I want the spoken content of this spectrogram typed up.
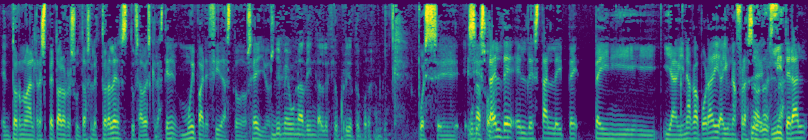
en torno al respeto a los resultados electorales, tú sabes que las tienen muy parecidas todos ellos. Dime una de Indalecio Prieto, por ejemplo. Pues eh, si está el de, el de Stanley Pe- Payne y, y Aguinaga por ahí, hay una frase No, no está. literal,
